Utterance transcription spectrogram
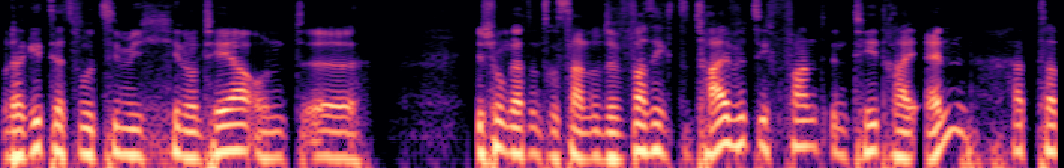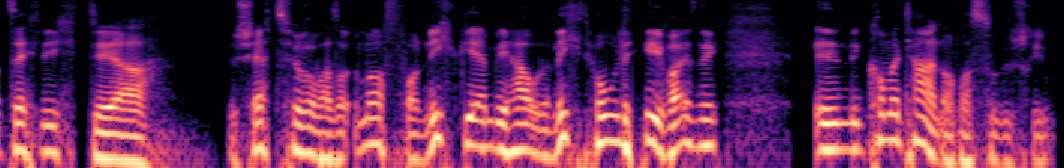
Und da geht's jetzt wohl ziemlich hin und her und äh, ist schon ganz interessant. Und was ich total witzig fand, in T3N hat tatsächlich der Geschäftsführer, was auch immer, von nicht GmbH oder nicht Holding, ich weiß nicht, in den Kommentaren auch was zugeschrieben.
